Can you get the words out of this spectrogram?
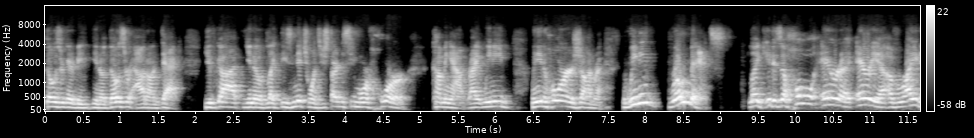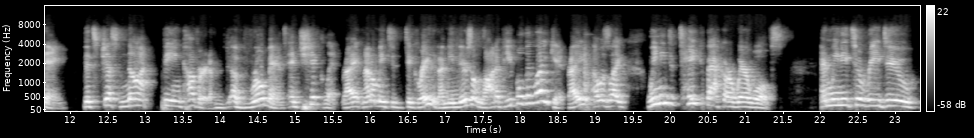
Those are going to be, you know, those are out on deck. You've got, you know, like these niche ones. You're starting to see more horror coming out, right? We need we need horror genre. We need romance. Like it is a whole era area of writing that's just not being covered of, of, romance and chick lit, right? And I don't mean to degrade it. I mean, there's a lot of people that like it, right? I was like, we need to take back our werewolves and we need to redo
